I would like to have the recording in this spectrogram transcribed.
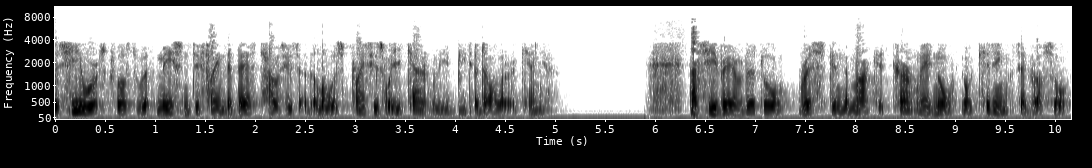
Says he works closely with Mason to find the best houses at the lowest prices. Well, you can't really beat a dollar, can you? I see very little risk in the market currently. No, no kidding, said Russell.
